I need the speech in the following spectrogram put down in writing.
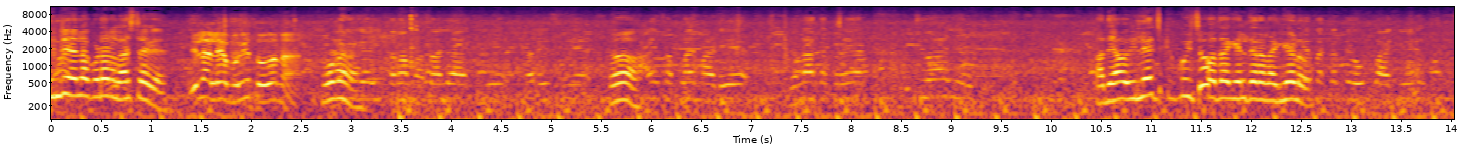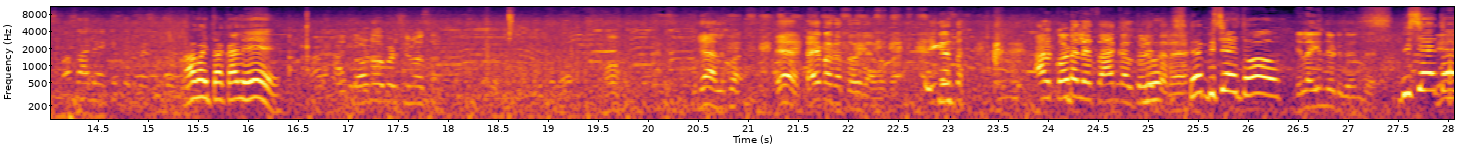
ತಿಂಡಿ ಎಲ್ಲ ಕೊಡೋಣ ಲಾಸ್ಟಾಗೆ ಇಲ್ಲ ಲೇ ಮುಗೀತು ಹೋಗೋಣ. ಹೋಗೋಣ. ಹಾಂ. ಅದು ಯಾವ ವಿಲೇಜ್ ಕುಯ್ಸೋ ಹೋದಾಗ ಹೇಳ್ತಾರಲ್ಲ ಹಂಗೆ ಹೇಳು. ಆಗೋಯ್ತಾ ಖಾಲಿ? ತೊಗೊಂಡೋಗ್ಬಿಡು ಶ್ರೀನಿವಾಸ. ಯಾ ಅಲ್ಲಿ. ಏ ಟೈಮ್ ಆಗತ್ತ ಹೋಗಿಲ್ಲ ಮತ್ತೆ ಈಗ ಅಲ್ಲಿ ಕೊಡಲೆ ಸಾಕಲ್ಲಿ ತೊಳಿತಾರೆ. ಏ ಬಿಸಿ ಆಯ್ತು? ಇಲ್ಲ ಹಿಂದೆ ಹಿಡ್ಕೊ ಹಿಂದೆ. ಬಿಸಿ ಆಯ್ತು?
